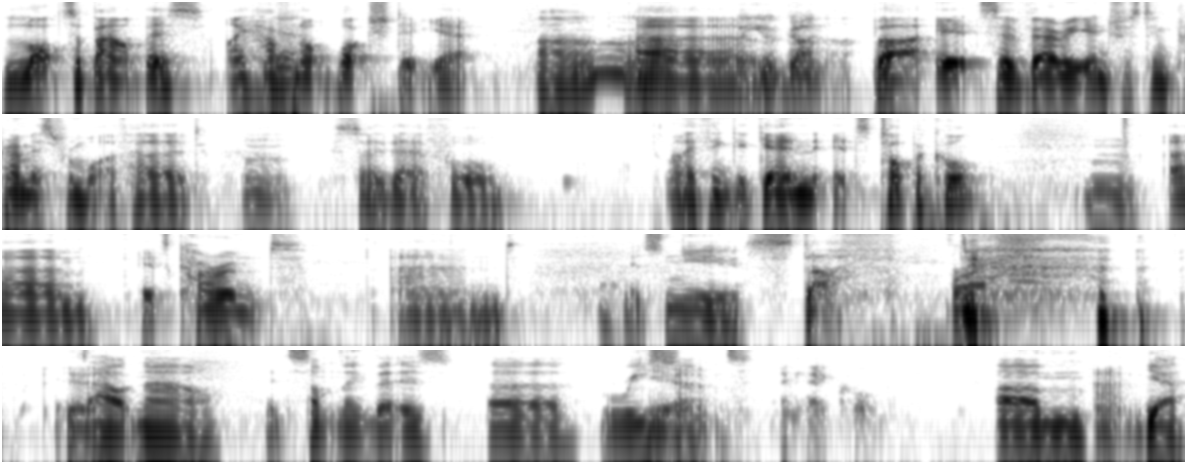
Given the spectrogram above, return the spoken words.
lots about this. I have Yeah. not watched it yet. ah, but you're gonna. but it's a very interesting premise from what I've heard. Hmm. So therefore, I think again it's topical, Hmm. um, it's current, and It's new, stuff. fresh. it's Yeah. out now. It's something that is uh recent. Okay, cool. Um, And, yeah,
